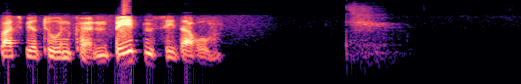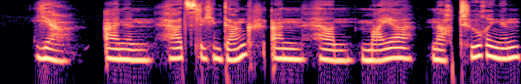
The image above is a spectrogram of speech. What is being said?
was wir tun können. Beten Sie darum. Ja, einen herzlichen Dank an Herrn Mayer nach Thüringen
